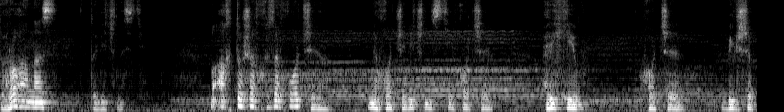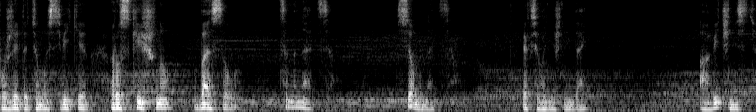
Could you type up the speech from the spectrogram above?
Дорога в нас до вічності. Ну, а хто ж захоче, не хоче вічності, хоче гріхів, хоче більше пожити в цьому світі розкішно, весело, це минеться. Все минеться, як сьогоднішній день. А вічність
